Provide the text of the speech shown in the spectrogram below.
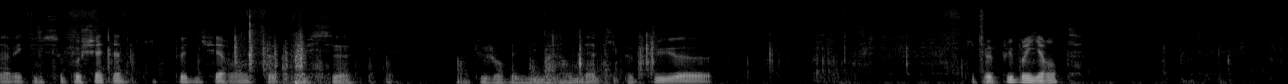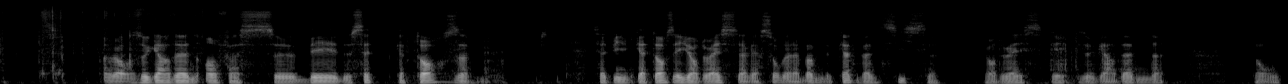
avec une sous-pochette un petit peu différente, plus, ah, toujours mais un petit peu plus, un petit peu plus brillante. Alors, The Garden en face B de 7,14 7 minutes 14 et Your Dress, la version de l'album de 4,26. Your et The Garden. Donc,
